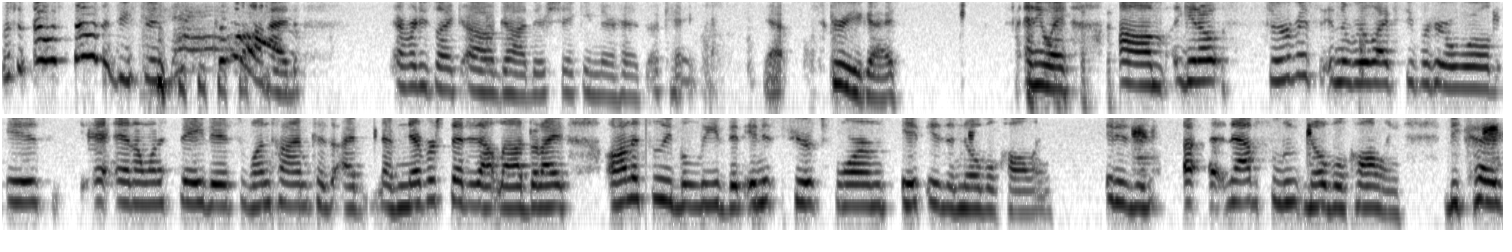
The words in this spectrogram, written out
was that was a decent. come on. Everybody's like, oh god, they're shaking their heads. Okay, yeah, screw you guys. Anyway, um, you know, service in the real life superhero world is, and I want to say this one time because I've I've never said it out loud, but I honestly believe that in its purest forms, it is a noble calling. It is a, an absolute noble calling because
